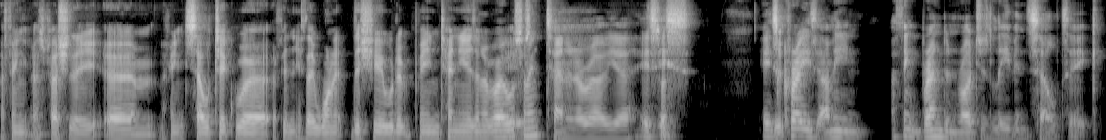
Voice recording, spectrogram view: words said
I think especially, um, I think Celtic were. I think if they won it this year, would it have been ten years in a row or something? ten in a row. Yeah, it's So- it's it's It- crazy. I mean, I think Brendan Rodgers leaving Celtic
